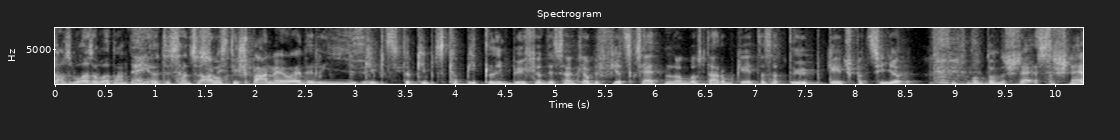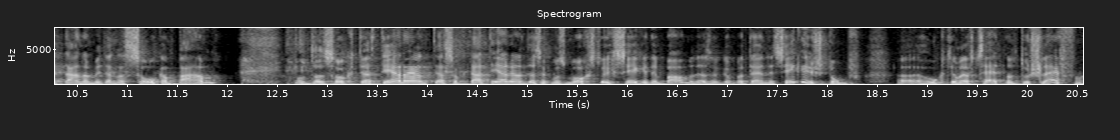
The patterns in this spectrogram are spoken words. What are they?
Das war es aber dann. naja, das sind so Dann Sachen. ist die Spanne halt riesig. gibt's, da gibt es Kapitel in Büchern, die sind, glaube ich, 40 Seiten lang, was darum geht, dass ein Typ geht spazieren und dann schnei- schneidet einer mit einer Sog am Baum und dann sagt der der und der sagt da der und der sagt, was machst du? Ich säge den Baum und er sagt, aber deine Säge ist stumpf. Äh, huck dir mal auf die Seiten und du schleifen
